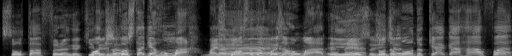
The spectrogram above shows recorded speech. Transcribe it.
soltar a franga aqui. Pode deixar... não gostar de arrumar, mas é, gosta da coisa arrumada, né? isso, né? Todo mundo quer a garrafa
